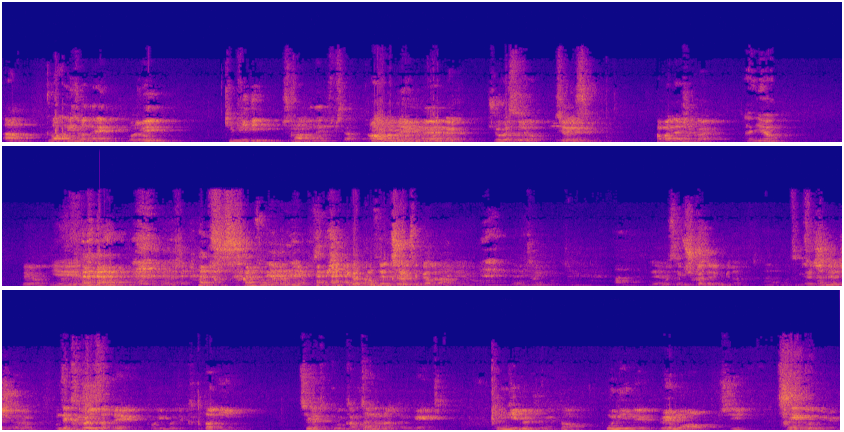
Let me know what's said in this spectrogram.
아, 그거 하기 전에 뭐요? 우리 김PD 축하 한번 해줍시다. 아, 맞네. 네. 네. 취업했어요. 예. 한마디 하실까요? 아니요. 그래요? 예. PD가 콘텐츠를 생각을 안 해요. 네, 저희 아, 네, 우선 축하드립니다. 아, 뭐 열심히 하시고요. 근데 그거 있었대. 거기 뭐지? 갔더니 제가 듣고 깜짝 놀랐던 게 동기들 중에서 본인의 외모 아웃풋이 상위권이래요.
